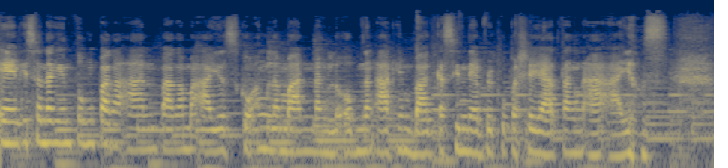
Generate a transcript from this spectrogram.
And isa na rin tong paraan para maayos ko ang laman ng loob ng aking bag kasi never ko pa siya yatang naaayos.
